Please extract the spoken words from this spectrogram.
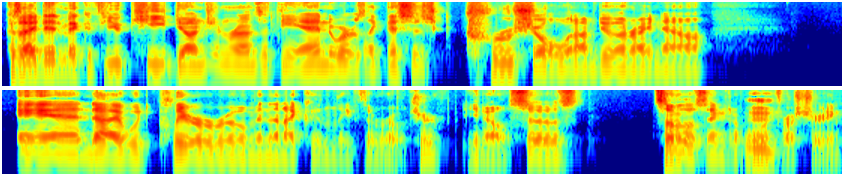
because I did make a few key dungeon runs at the end where it's like, this is crucial what I'm doing right now, and I would clear a room and then I couldn't leave the room. Sure. You know, so some of those things are Mm. frustrating.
